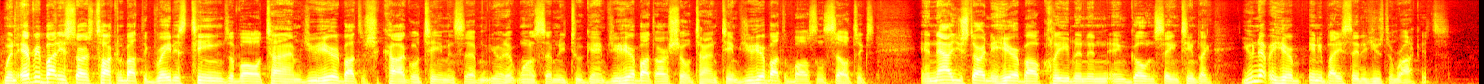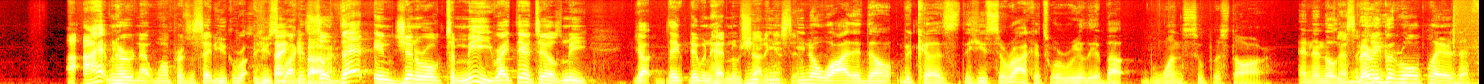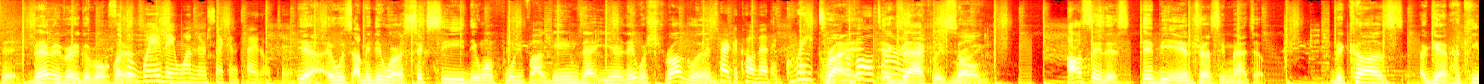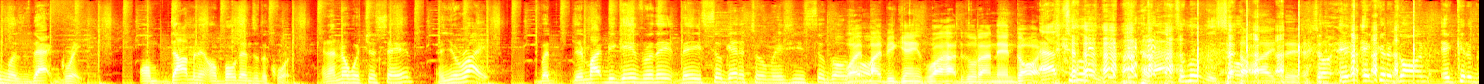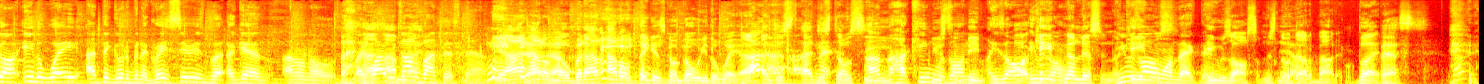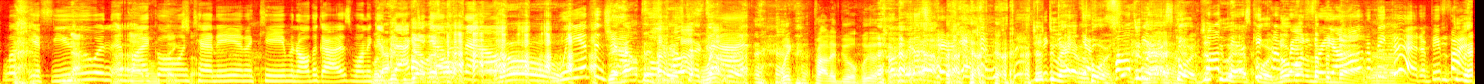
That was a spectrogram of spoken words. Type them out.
When everybody starts talking about the greatest teams of all time, you hear about the Chicago team in seven, you know, that won 72 games. You hear about our Showtime teams. You hear about the Boston Celtics. And now you're starting to hear about Cleveland and, and Golden State teams like you never hear anybody say the Houston Rockets. I, I haven't heard not one person say the Houston Thank Rockets. You, so that in general, to me, right there tells me yeah, they, they wouldn't have no shot you, against them. You know why they don't? Because the Houston Rockets were really about one superstar. And then those very good role players that fit. Very, very good role also players. the way they won their second title, too. Yeah, it was, I mean, they were a six seed. They won 45 games that year. They were struggling. It's hard to call that a great team right, of all time. Exactly. So right. I'll say this it'd be an interesting matchup because, again, Hakeem was that great, on, dominant on both ends of the court. And I know what you're saying, and you're right. But there might be games where they, they still get it to him and he's still going Well, it might be games where I have to go down there and guard. Absolutely. Absolutely. So, so it, it could have gone it could have gone either way. I think it would have been a great series, but again, I don't know. Like why are we talking about this now? Yeah, I, I don't know, but I, I, don't think it's gonna go either way. I, I just I just don't see I'm, Hakeem Houston was on beating. he's on, oh, Hakeem, he was on. Now listen, he was on was, one back then. He was awesome. There's no yeah. doubt about it. But best. Well, look, if you nah, and, and Michael and so. Kenny and Akeem and all the guys want to get, get back together, together now, no. we at the jump will host that. We can probably do a wheelchair. A wheelchair game. Just do half court. Just do half court. Just do half court. No running up and down. It'll be good. It'll be fine.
